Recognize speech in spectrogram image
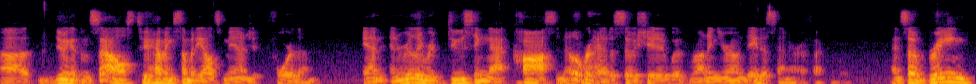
uh, doing it themselves, to having somebody else manage it for them. And, and really reducing that cost and overhead associated with running your own data center effectively. And so bringing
